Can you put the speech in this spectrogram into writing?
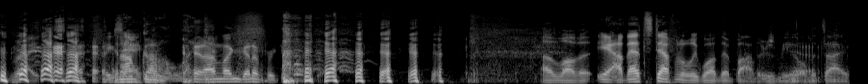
right. exactly. and I'm gonna like. and I'm not gonna freaking. I love it. Yeah, that's definitely one that bothers me all the time.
